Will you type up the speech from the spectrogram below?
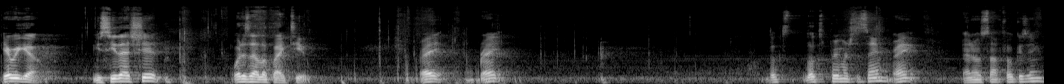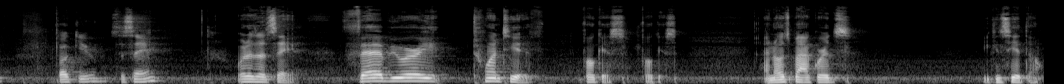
Here we go. You see that shit? What does that look like to you? Right, right. Looks looks pretty much the same, right? I know it's not focusing. Fuck you. It's the same. What does that say? February 20th. Focus, focus. I know it's backwards. You can see it though.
